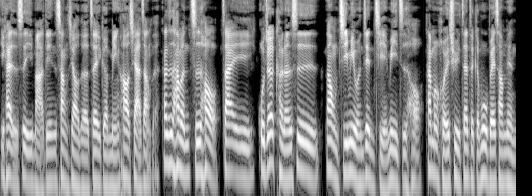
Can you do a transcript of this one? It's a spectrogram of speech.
一开始是以马丁上校的这个名号下葬的，但是他们之后在，我觉得可能是那种机密文件解密之后，他们回去在这个墓碑上面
